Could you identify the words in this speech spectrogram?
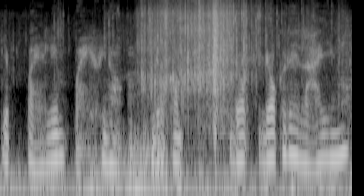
เก็บไปเล่มไปพี่น้องเดี๋ยวก็เดี๋ยวเดี๋ยวก็ได้หลายเองเนาะ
